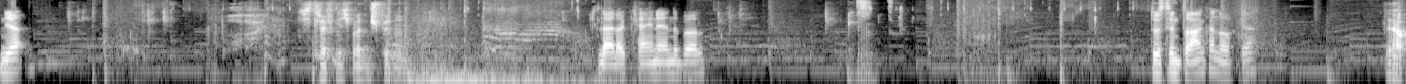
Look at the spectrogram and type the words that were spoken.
Ja, Ich treffe nicht mal den Spinner. leider keine Enderball. Du hast den Tranker noch, gell? Ja,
